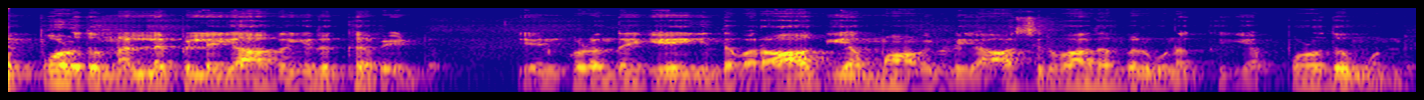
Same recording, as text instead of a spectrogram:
எப்பொழுதும் நல்ல பிள்ளையாக இருக்க வேண்டும். என் குழந்தையே இந்த வராகி அம்மாவினுடைய ஆசிர்வாதங்கள் உனக்கு எப்பொழுதும் உண்டு.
